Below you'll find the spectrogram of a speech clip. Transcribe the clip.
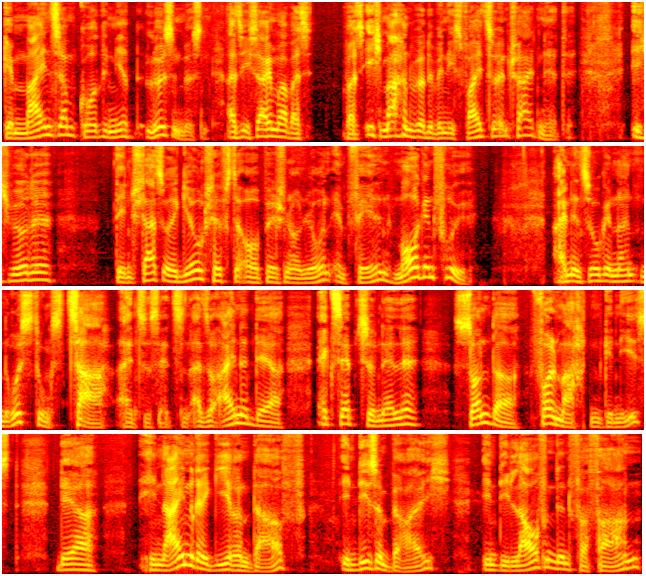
gemeinsam koordiniert lösen müssen. Also ich sage mal, was, was ich machen würde, wenn ich es frei zu entscheiden hätte. Ich würde den Staats- und Regierungschefs der Europäischen Union empfehlen, morgen früh einen sogenannten Rüstungszar einzusetzen, also einen, der exzeptionelle Sondervollmachten genießt, der hineinregieren darf in diesem Bereich in die laufenden Verfahren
